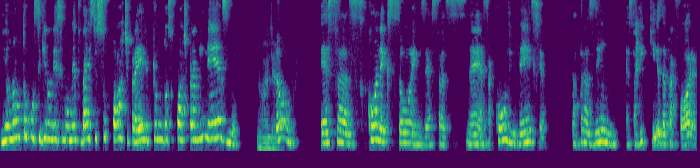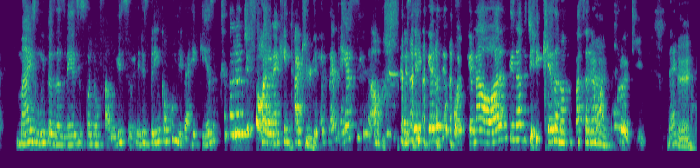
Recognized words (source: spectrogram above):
E eu não estou conseguindo nesse momento dar esse suporte para ele, porque eu não dou suporte para mim mesmo. Olha. Então, essas conexões, essas, né, essa convivência está trazendo essa riqueza para fora. Mas muitas das vezes, quando eu falo isso, eles brincam comigo. É riqueza porque você está olhando de fora, né? Quem está aqui dentro não é bem assim, não. Vai ser riqueza depois, porque na hora não tem nada de riqueza, não. Estou passando é um apuro aqui. Né? É.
